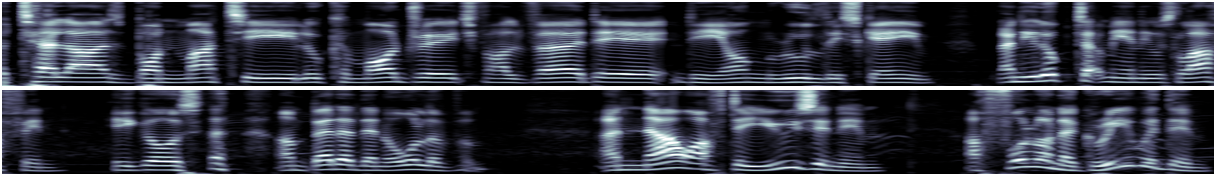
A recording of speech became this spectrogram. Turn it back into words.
Putellas, Bonmati, Luka Modric, Valverde, De Jong ruled this game. And he looked at me and he was laughing. He goes, I'm better than all of them. And now after using him, I full on agree with him.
